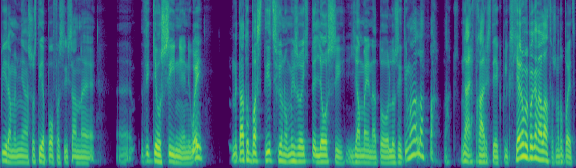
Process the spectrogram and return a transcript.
πήραμε μια σωστή απόφαση σαν ε, ε, δικαιοσύνη anyway. Μετά τον Μπαστίτσιο νομίζω έχει τελειώσει για μένα το όλο ζήτημα, αλλά α, μια ευχάριστη έκπληξη. Χαίρομαι που έκανα λάθος, να το πω έτσι.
